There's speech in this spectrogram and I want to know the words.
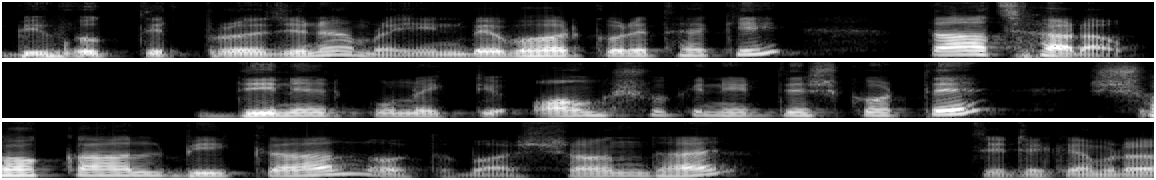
বিভক্তির প্রয়োজনে আমরা ইন ব্যবহার করে থাকি। তাছাড়াও দিনের কোনো একটি অংশকে নির্দেশ করতে সকাল, বিকাল অথবা সন্ধ্যায় যেটাকে আমরা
